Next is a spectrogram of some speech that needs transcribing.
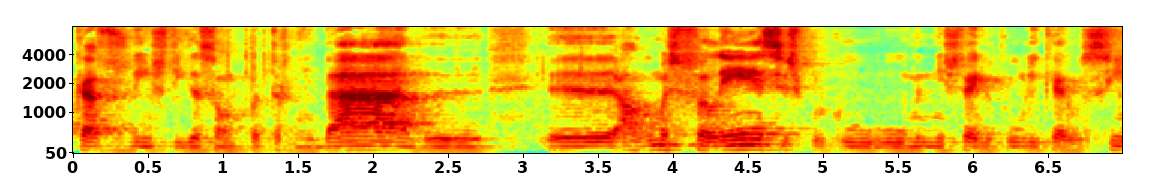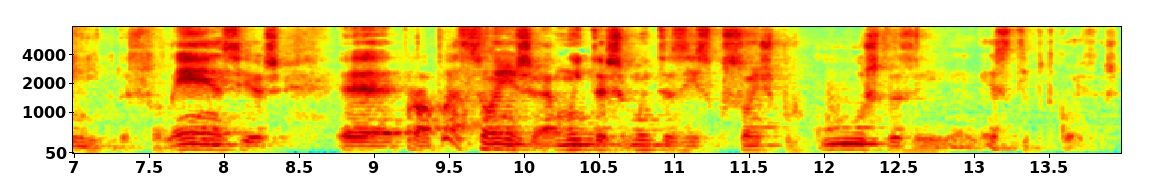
casos de investigação de paternidade, algumas falências, porque o, o, Ministério Público era o síndico das falências, pronto, ações, muitas, muitas execuções por custas e esse tipo de coisas.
